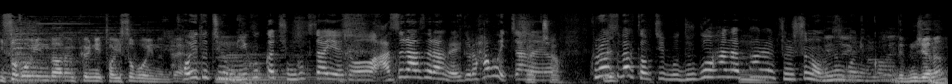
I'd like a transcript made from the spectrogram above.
있어 보인다는 표현이 더 있어 보이는데 저희도 지금 미국과 중국 사이에서 아슬아슬한 외교를 하고 있잖아요. 그렇죠. 그럴 수밖에 없지. 뭐 누구 하나 편을 들 수는 없는 거니까. 근데 문제는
